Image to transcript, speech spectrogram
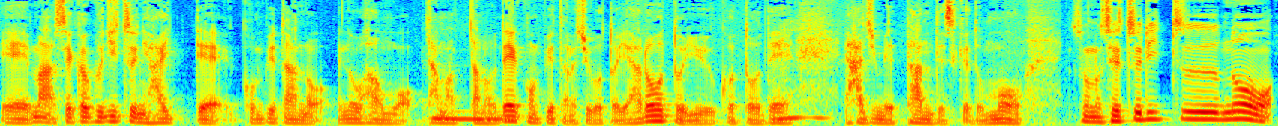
えー、まあせっかく実に入ってコンピューターのノウハウもたまったので、コンピューターの仕事をやろうということで始めたんですけども、その設立の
